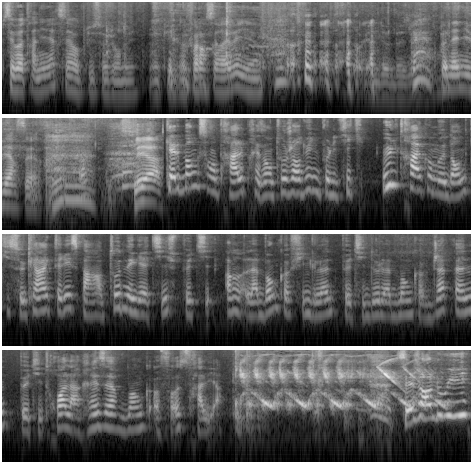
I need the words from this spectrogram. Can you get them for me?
C'est votre anniversaire au plus aujourd'hui, donc il va falloir se réveiller. Hein. bon anniversaire. Léa. Quelle banque centrale présente aujourd'hui une politique ultra accommodante qui se caractérise par un taux négatif? Petit 1, la Bank of England. Petit 2, la Bank of Japan. Petit 3, la Reserve Bank of Australia. C'est Jean-Louis.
